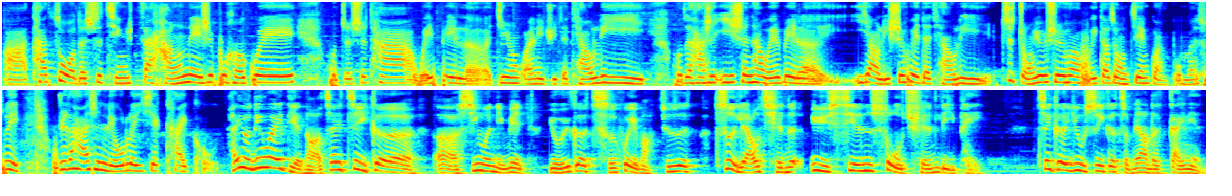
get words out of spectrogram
啊，他做的事情在行内是不合规，或者是他违背了金融管理局的条例，或者他是医生，他违背了医药理事会的条例，这种又是会回到这种监管部门，所以我觉得还是留了一些开口。还有另外一点呢，在这个呃新闻里面有一个词汇嘛，就是治疗前的预先授权理赔。这个又是一个怎么样的概念？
